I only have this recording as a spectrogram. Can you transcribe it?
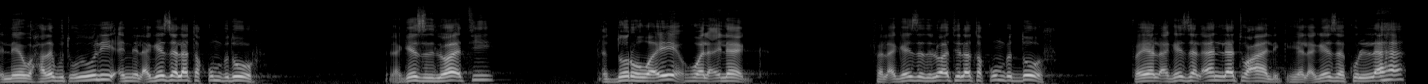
اللي حضرتك بتقولوا لي إن الأجهزة لا تقوم بدور. الأجهزة دلوقتي الدور هو إيه؟ هو العلاج. فالأجهزة دلوقتي لا تقوم بالدور. فهي الأجهزة الآن لا تعالج. هي الأجهزة كلها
